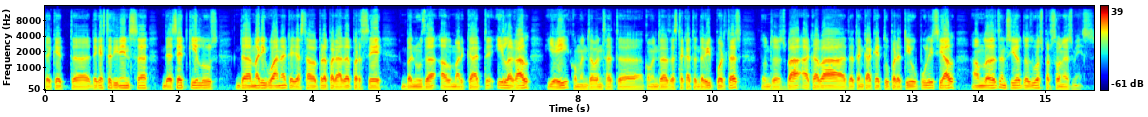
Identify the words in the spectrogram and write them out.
d'aquesta doncs, aquest, tinença de 7 quilos de marihuana que ja estava preparada per ser venuda al mercat il·legal. I ahir, com ens ha avançat, eh, com ens ha destacat en David Puertas, doncs es va acabar de tancar aquest operatiu policial policial amb la detenció de dues persones més.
